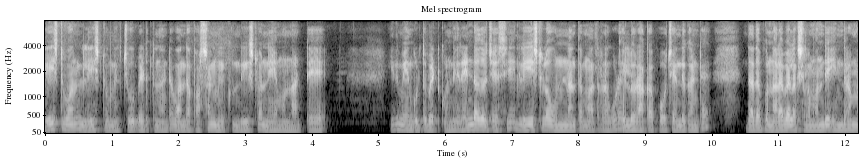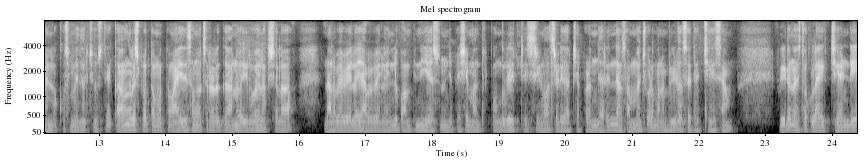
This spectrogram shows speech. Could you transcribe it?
లీస్ట్ వన్ లీస్ట్ టూ మీకు చూపెడుతుందంటే వంద పర్సెంట్ మీకు లీస్ట్లో నేమ్ ఉన్నట్టే. ఇది మేము గుర్తుపెట్టుకోండి. రెండోది వచ్చేసి లీస్ట్లో ఉన్నంత మాత్రం కూడా ఇల్లు రాకపోవచ్చు. ఎందుకంటే దాదాపు నలభై లక్షల మంది ఇంద్రమ్మ కోసం ఎదురు చూస్తే కాంగ్రెస్ ప్రభుత్వం మొత్తం ఐదు సంవత్సరాలకు గాను ఇరవై లక్షల నలభై వేలు యాభై వేలు ఇల్లు పంపిణీ చేస్తుందని చెప్పేసి మంత్రి పొంగులేటి శ్రీనివాసరెడ్డి గారు చెప్పడం జరిగింది. దానికి సంబంధించి కూడా మనం వీడియోస్ అయితే చేసాం వీడియో నచ్చితే ఒక లైక్ చేయండి.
